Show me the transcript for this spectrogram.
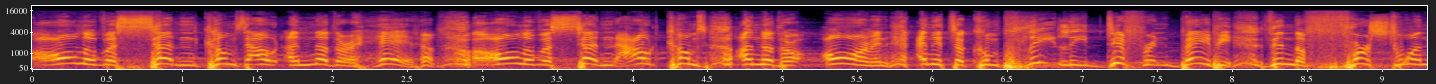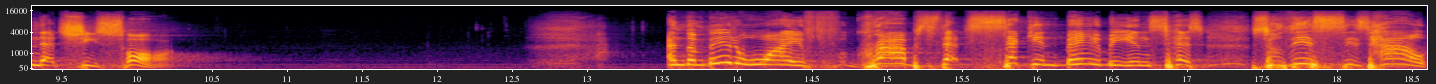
all of a sudden comes out another head. All of a sudden out comes another arm, and, and it's a completely different baby than the first one that she saw. And the midwife grabs that second baby and says, So this is how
